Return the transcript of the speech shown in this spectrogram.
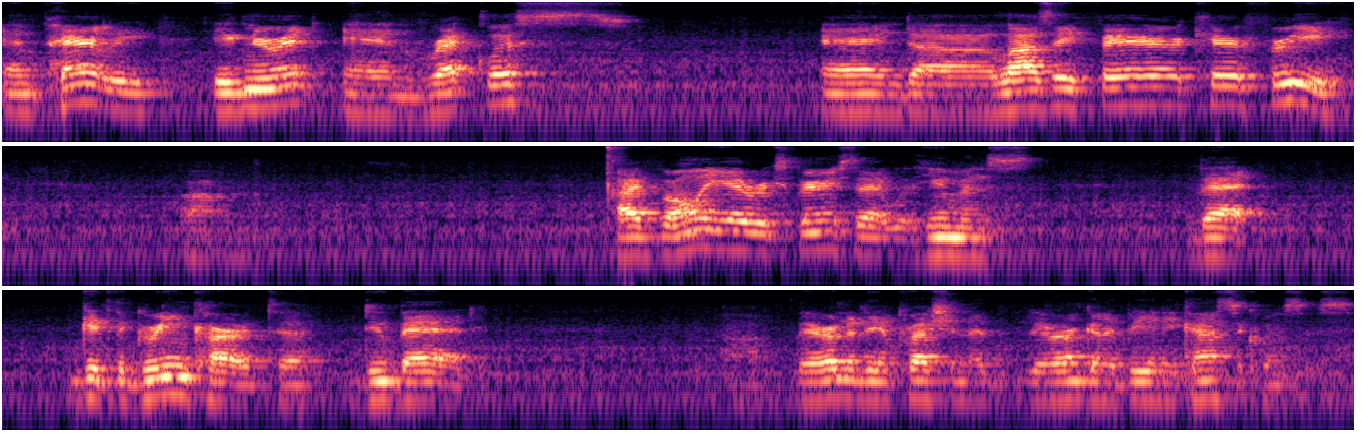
and, apparently ignorant and reckless, and uh, laissez-faire, carefree. Um, I've only ever experienced that with humans that get the green card to do bad. Uh, they're under the impression that there aren't going to be any consequences.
